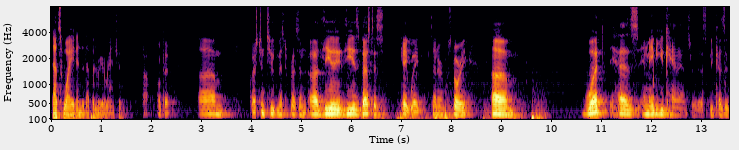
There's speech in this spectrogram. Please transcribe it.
that's why it ended up in Rio Rancho. Ah, Okay. Um, Question two, Mr. President. Uh, The, the asbestos Gateway Center story. um, What has, and maybe you can't answer this because it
